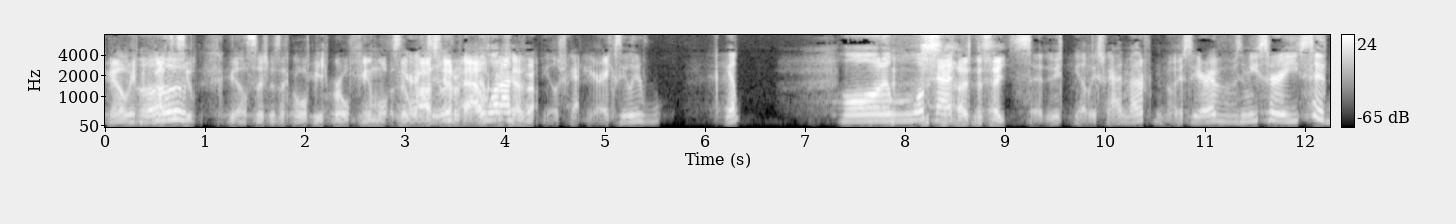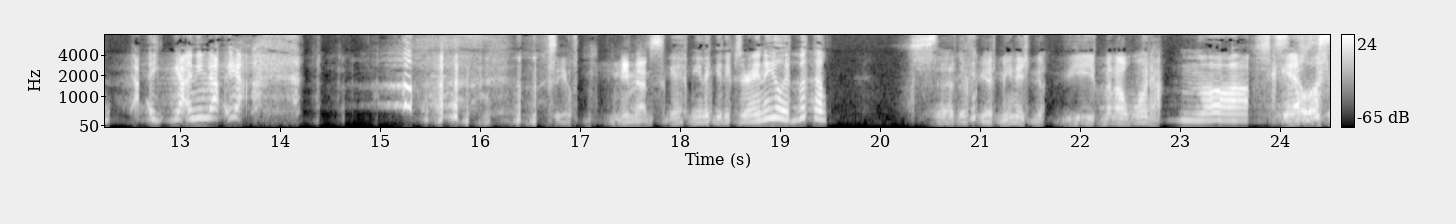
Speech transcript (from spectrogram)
gjelder med at det gjelder så det gå vi bro film så var så det er You'll scratch your exilier. Hold it, look at. det det Said we at least we had mother noise here. It was me, sir. You said, I got any, yeah. sier Niet meer. Skip me the gips or any lid with them. Er vergeet me niet. Wie ben al wat? Ma, skills.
